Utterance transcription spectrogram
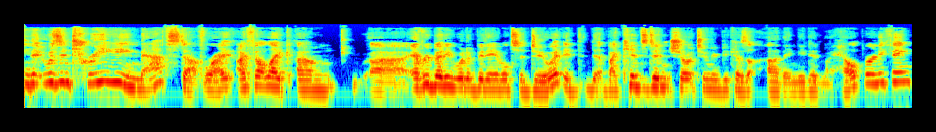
It was intriguing math stuff where I, I felt like um, uh, everybody would have been able to do it. it. My kids didn't show it to me because uh, they needed my help or anything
